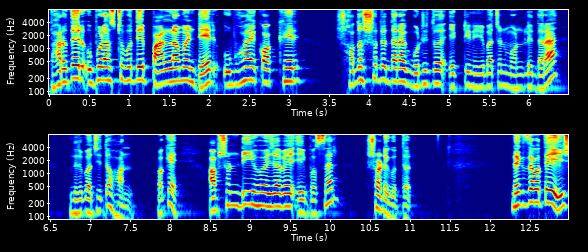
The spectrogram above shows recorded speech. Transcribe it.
ভারতের উপরাষ্ট্রপতি পার্লামেন্টের উভয় কক্ষের সদস্যদের দ্বারা গঠিত একটি নির্বাচন মণ্ডলীর দ্বারা নির্বাচিত হন। ওকে? অপশন ডি হয়ে যাবে এই প্রশ্নের সঠিক উত্তর। নেক্সট দেখো, তেইশ।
